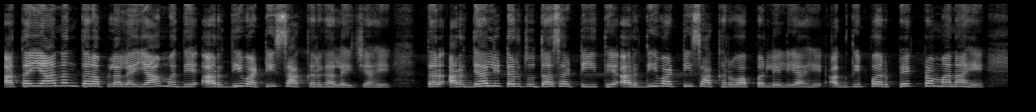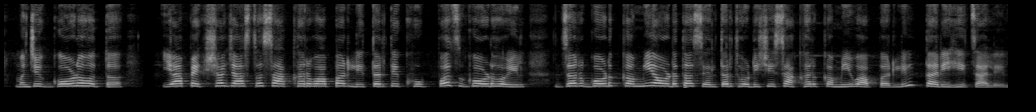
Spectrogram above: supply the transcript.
आता यानंतर आपल्याला यामध्ये अर्धी वाटी साखर घालायची आहे. तर अर्ध्या लिटर दुधासाठी इथे अर्धी वाटी साखर वापरलेली आहे. अगदी परफेक्ट प्रमाण आहे. म्हणजे गोड होतं यापेक्षा जास्त साखर वापरली तर ते खूपच गोड होईल. जर गोड कमी आवडत असेल तर थोडीशी साखर कमी वापरली तरीही चालेल.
